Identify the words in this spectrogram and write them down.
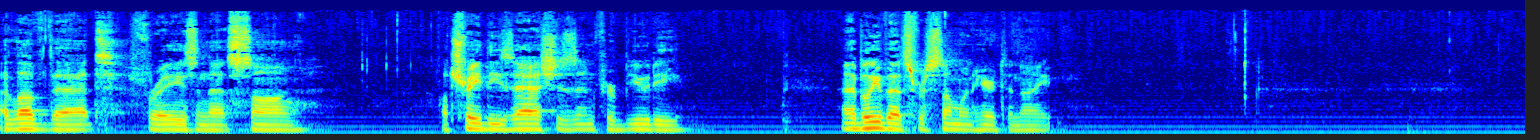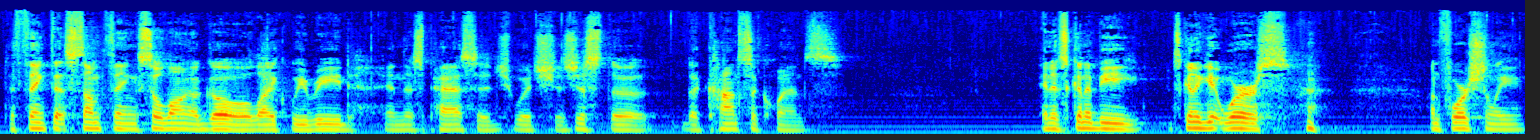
I love that phrase in that song. I'll trade these ashes in for beauty. I believe that's for someone here tonight. to think that something so long ago, like we read in this passage, which is just the, the consequence, and it's going to be, it's going to get worse, unfortunately.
